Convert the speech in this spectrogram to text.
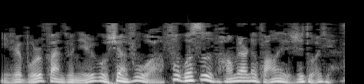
你这不是犯错，你是给我炫富啊！护国寺旁边那房子得值多少钱？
